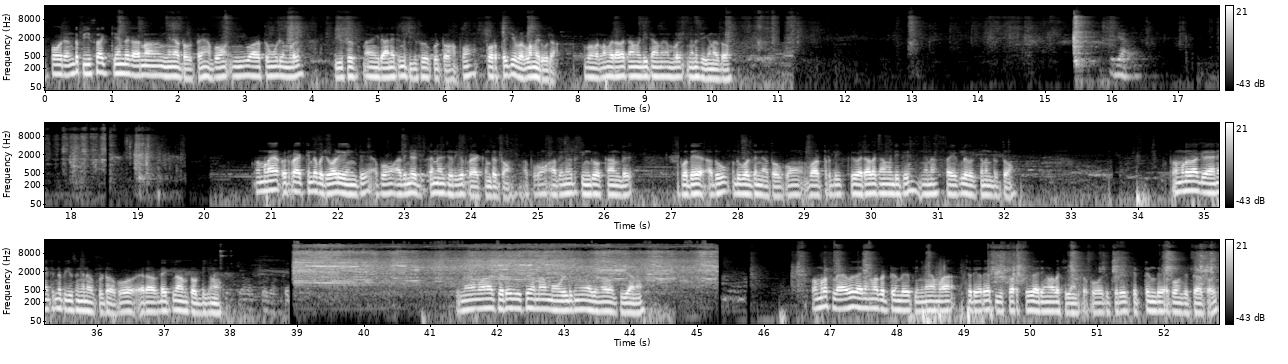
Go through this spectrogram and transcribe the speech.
അപ്പോൾ രണ്ട് പീസാക്കിയതിന്റെ കാരണം ഇങ്ങനെ കേട്ടോ അപ്പോൾ ഈ ഭാഗത്തും കൂടി നമ്മൾ പീസ് ഗ്രാനൈറ്റിന്റെ പീസ് വെക്കും കേട്ടോ. അപ്പോൾ പുറത്തേക്ക് വെള്ളം വരില്ല അപ്പോൾ വെള്ളം വരാതെക്കാൻ വേണ്ടിയിട്ടാണ് നമ്മൾ ഇങ്ങനെ ചെയ്യണത് കേട്ടോ. നമ്മളെ ഒരു റാക്കിന്റെ പരിപാടി കഴിഞ്ഞിട്ട് അപ്പോൾ അതിന്റെ അടുത്ത് തന്നെ ചെറിയ റാക്ക് ഉണ്ട് കേട്ടോ. അപ്പോൾ അതിനൊരു സിങ്ക് വെക്കാണ്ട് അപ്പോൾ അതേ അതും അതുപോലെ തന്നെ കേട്ടോ. അപ്പോൾ വാട്ടർ ലീക്ക് വരാതെക്കാൻ വേണ്ടിയിട്ട് ഇങ്ങനെ സൈഡിൽ വെക്കുന്നുണ്ട് കേട്ടോ. അപ്പോൾ നമ്മൾ ആ ഗ്രാനൈറ്റിന്റെ പീസ് ഇങ്ങനെ വെക്കും കേട്ടോ. അപ്പോൾ എറാൾഡേറ്റിലാണ് കേട്ടോ ഒട്ടിക്കണേ. പിന്നെ നമ്മൾ ആ ചെറിയ പീസ് പറഞ്ഞാൽ മോൾഡിങ് കാര്യങ്ങളൊക്കെ ചെയ്യാണ്. അപ്പോൾ നമ്മളെ സ്ലാബ് കാര്യങ്ങളൊക്കെ ഇട്ടുണ്ട് പിന്നെ നമ്മളെ ചെറിയ ചെറിയ പീസ് വർക്ക് കാര്യങ്ങളൊക്കെ ചെയ്യാനുണ്ട് അപ്പോൾ ഒരു ചെറിയൊരു കെട്ടുണ്ട്. അപ്പോൾ കിട്ടുക കേട്ടോ.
